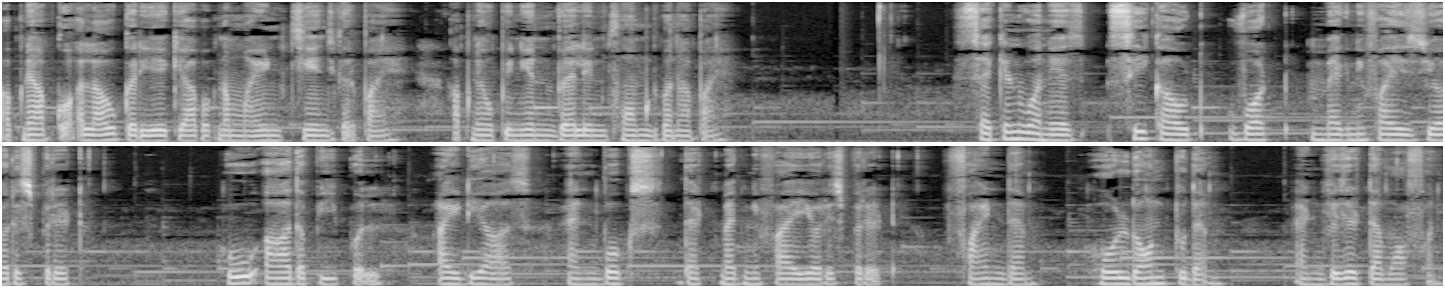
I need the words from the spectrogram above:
अपने आप को अलाउ करिए कि आप अपना माइंड चेंज कर पाएँ, अपने ओपिनियन वेल इन्फॉर्म्ड बना पाएँ। Second one is seek out what magnifies your spirit who are the people ideas and books that magnify your spirit find them hold on to them and visit them often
